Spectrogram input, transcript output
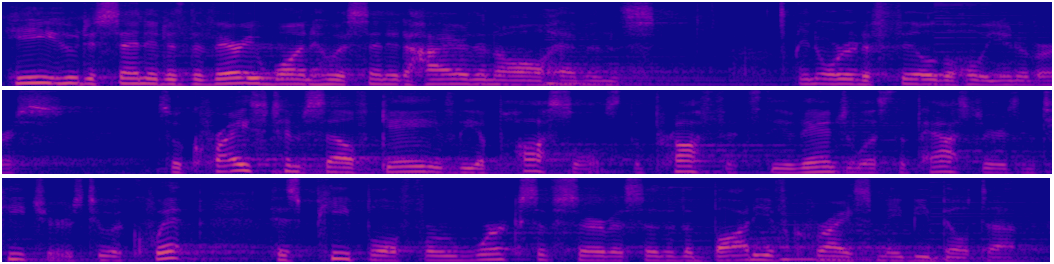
He who descended is the very one who ascended higher than all heavens in order to fill the whole universe. So Christ himself gave the apostles, the prophets, the evangelists, the pastors, and teachers to equip his people for works of service so that the body of Christ may be built up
